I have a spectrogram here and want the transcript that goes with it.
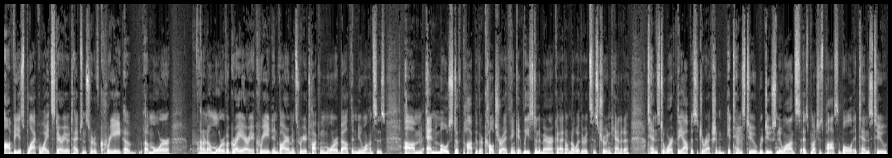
obvious black white stereotypes and sort of create a, a more I don't know, more of a gray area, create environments where you're talking more about the nuances. Um, and most of popular culture, I think, at least in America, I don't know whether it's as true in Canada, tends to work the opposite direction. It tends to reduce nuance as much as possible. It tends to,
